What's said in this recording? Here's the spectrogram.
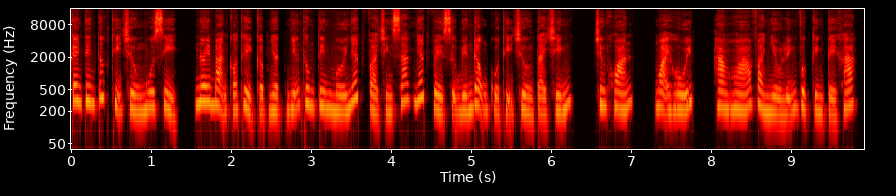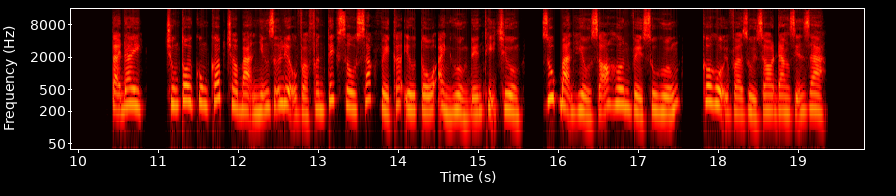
kênh tin tức thị trường mua sỉ, nơi bạn có thể cập nhật những thông tin mới nhất và chính xác nhất về sự biến động của thị trường tài chính, chứng khoán, ngoại hối, hàng hóa và nhiều lĩnh vực kinh tế khác. Tại đây, chúng tôi cung cấp cho bạn những dữ liệu và phân tích sâu sắc về các yếu tố ảnh hưởng đến thị trường, giúp bạn hiểu rõ hơn về xu hướng, cơ hội và rủi ro đang diễn ra.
